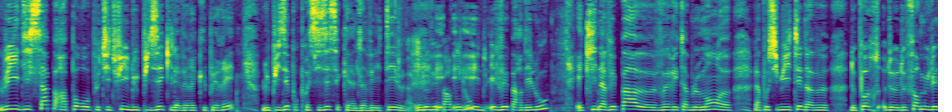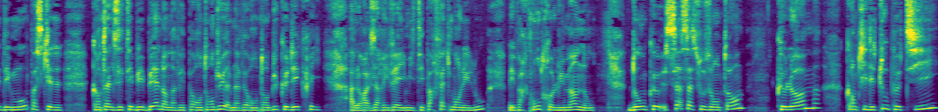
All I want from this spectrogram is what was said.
Lui, il dit ça par rapport aux petites filles lupisées qu'il avait récupérées. Lupisées, pour préciser, c'est qu'elles avaient été Élevées par des loups. é- é- élevées par des loups et qui n'avaient pas véritablement la possibilité de formuler des mots parce que quand elles étaient bébés, elles n'en avaient pas entendu, elles n'avaient entendu que des cris. Alors elles arrivaient à imiter parfaitement les loups, mais par contre l'humain non. Donc euh, ça, ça sous-entend que l'homme, quand il est tout petit,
